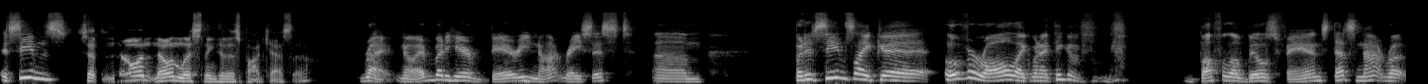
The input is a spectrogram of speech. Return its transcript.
it seems Except no one, no one listening to this podcast though. Right. No, everybody here very not racist. Um, but it seems like uh, overall, like when I think of Buffalo Bills fans, that's not what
